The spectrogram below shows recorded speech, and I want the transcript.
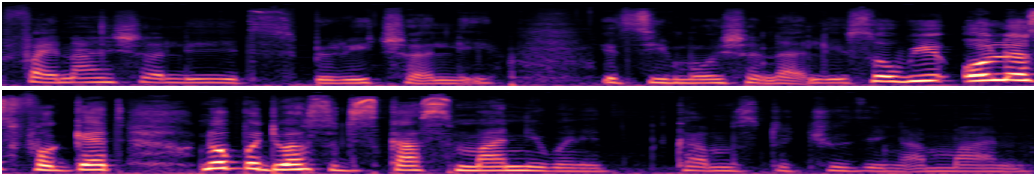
financially, it's spiritually, it's emotionally. So we always forget. Nobody wants to discuss money when it comes to choosing a man.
